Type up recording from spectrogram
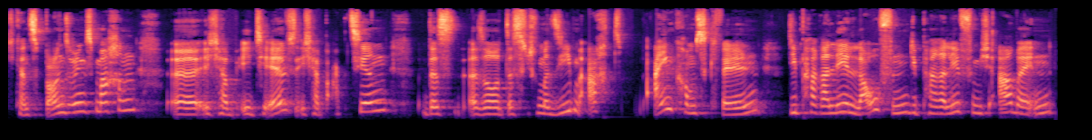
ich kann Sponsorings machen, äh, ich habe ETFs, ich habe Aktien. Das, also das sind schon mal sieben, acht Einkommensquellen, die parallel laufen, die parallel für mich arbeiten,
